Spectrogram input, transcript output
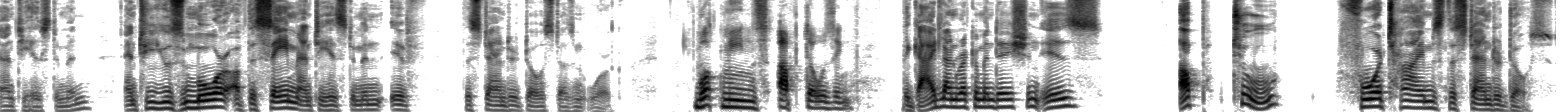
antihistamine and to use more of the same antihistamine if the standard dose doesn't work. What means updosing? The guideline recommendation is up to four times the standard dose.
